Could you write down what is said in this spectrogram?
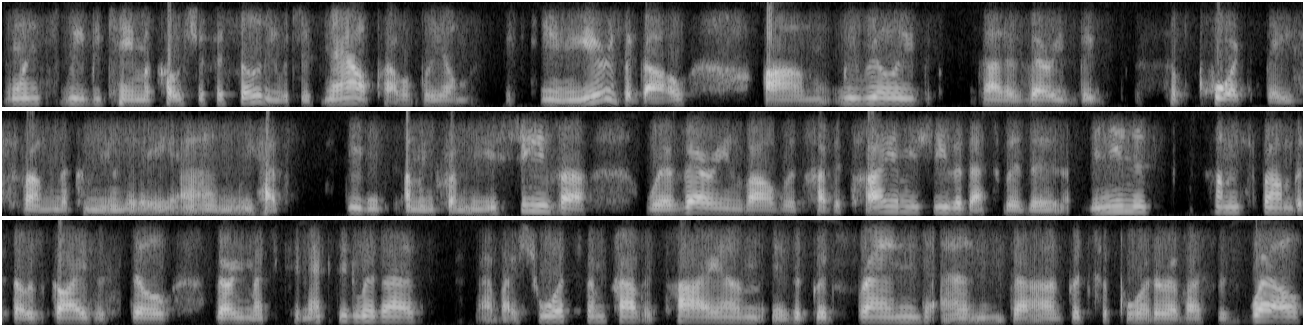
once we became a kosher facility, which is now probably almost 15 years ago, um, we really got a very big support base from the community. And we have students coming from the yeshiva. We're very involved with Chofetz Chaim Yeshiva. That's where the minyan is, comes from. But those guys are still very much connected with us. Rabbi Schwartz from Chofetz Chaim is a good friend and uh, good supporter of us as well.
